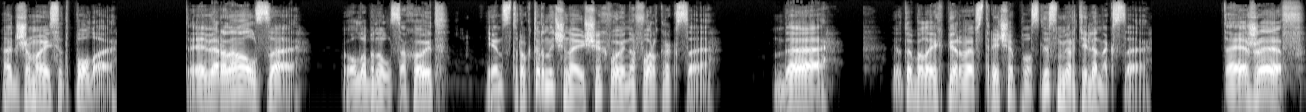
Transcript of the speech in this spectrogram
отжимаясь от пола. «Ты вернулся!» — улыбнулся Хойт, инструктор начинающих воинов Оркракса. «Да, это была их первая встреча после смерти Ленокса. «Ты жив!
